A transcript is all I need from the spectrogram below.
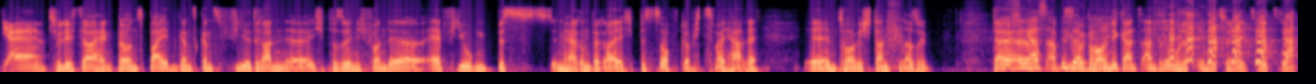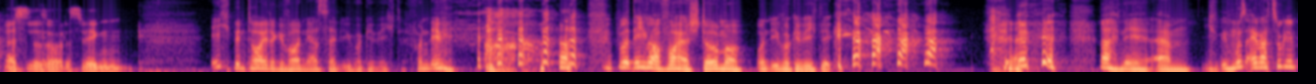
Ja, natürlich, da hängt bei uns beiden ganz, ganz viel dran. Äh, ich persönlich von der F-Jugend bis im Herrenbereich, bis auf, glaube ich, zwei Jahre äh, im Tor gestanden. Also da ist einfach auch eine ganz andere Emotionalität drin, weißt du, so deswegen. Ich bin Torhüter geworden erst seit Übergewicht. Von dem ich war vorher Stürmer und übergewichtig. Ach nee, ähm, ich, ich, muss einfach zugeben,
